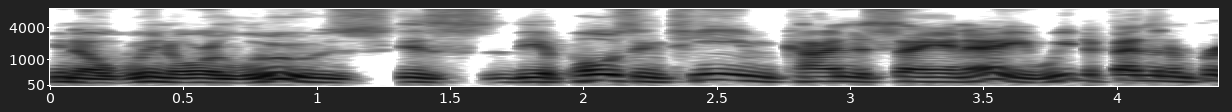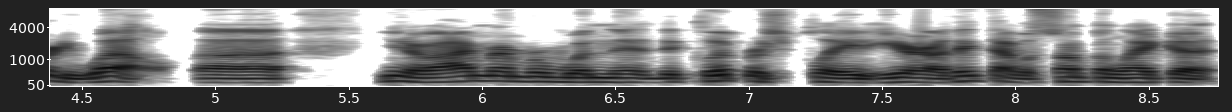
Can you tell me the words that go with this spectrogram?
you know, win or lose is the opposing team kind of saying, "Hey, we defended them pretty well." Uh, you know, I remember when the, the Clippers played here. I think that was something like a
